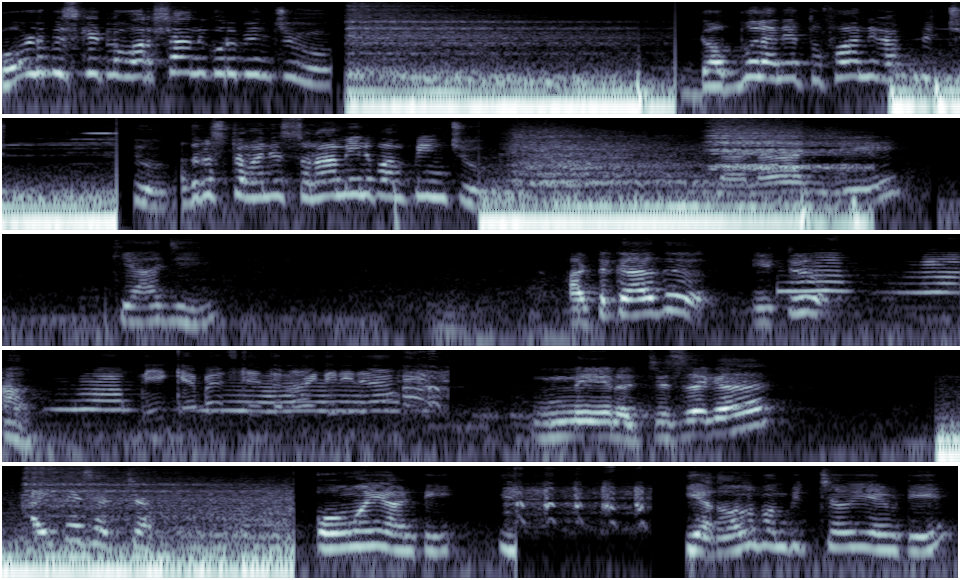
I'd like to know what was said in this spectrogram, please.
గోల్డ్ బిస్కెట్లు వర్షాన్ని కురిపించు. డబ్బులనే తుఫాన్ని రప్పించు. అదృష్టమనే సునామీని పంపించు. నానాజీ. క్యాజీ. అటు కాదు ఇటు. ఆ. నేను వచ్చేసాగా? అయితే సత్యం. ఓమయ్య ఆంటీ. ఈ ఎదవలను పంపించావు ఏమిటి?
